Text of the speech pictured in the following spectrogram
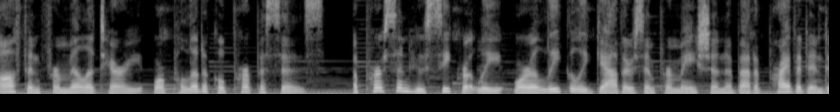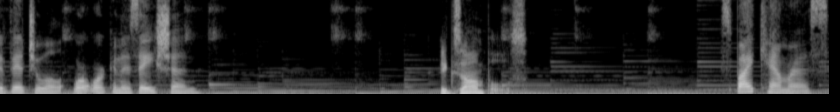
often for military or political purposes. A person who secretly or illegally gathers information about a private individual or organization. Examples Spy cameras,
